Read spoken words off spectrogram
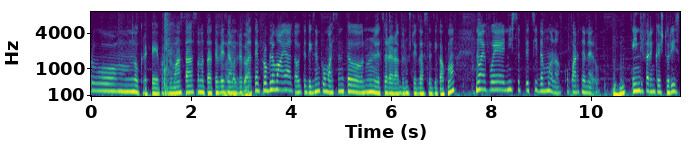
um, nu cred că e problema asta, sănătate, vezi, Sănătate, am dreptate. da. Problema e alta, uite, de exemplu, mai sunt uh, în unele țări arabe, nu știu exact să zic acum, nu ai voie nici să te ții de mână cu partenerul, Uh-huh. indiferent că ești turist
